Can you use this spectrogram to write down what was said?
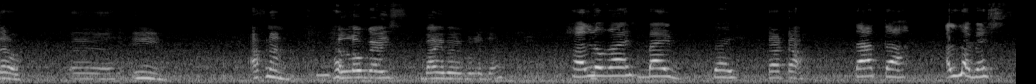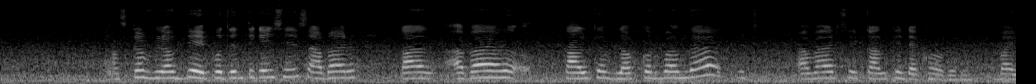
দাঁড়াও। এই Afnan hello guys bye bye বলে দাও। Hello guys bye bye tata. Tata. আল্লাহ হাফেজ। আজকের দিয়ে এই পর্যন্ত শেষ। আবার কাল, আবার কালকে ব্লগ করব আমরা। আবার সে কালকে দেখা হবে না। বাই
